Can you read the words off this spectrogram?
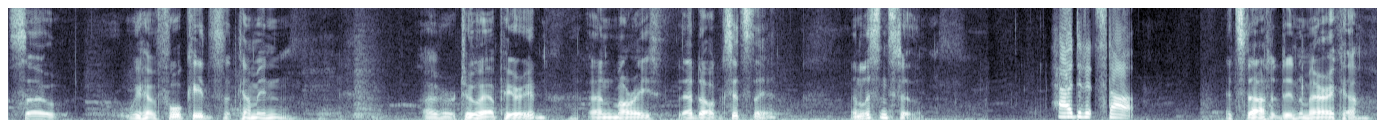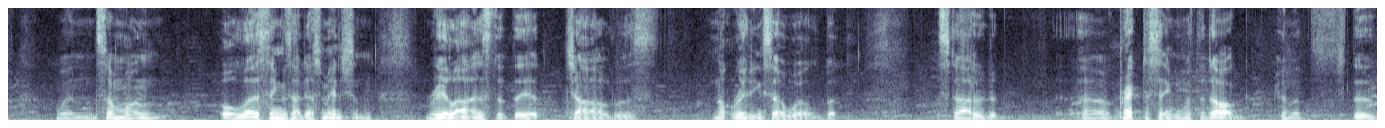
So we have four kids that come in over a two hour period, and Murray, our dog, sits there and listens to them. How did it start? It started in America when someone, all those things I just mentioned, realised that their child was not reading so well, but started uh, practicing with the dog. And it's, the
